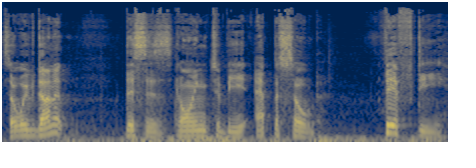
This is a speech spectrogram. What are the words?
So we've done it. This is going to be episode 50.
